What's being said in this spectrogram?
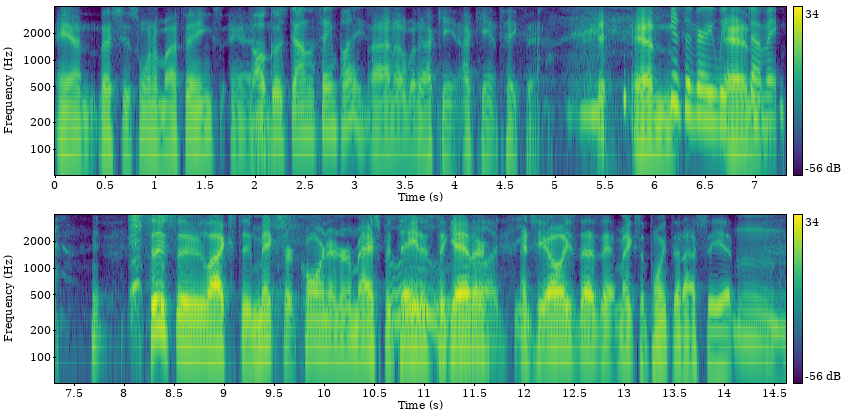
and that's just one of my things. And It all goes down the same place. I know, but I can't I can't take that. And He has a very weak and stomach. Susu likes to mix her corn and her mashed potatoes Ooh, together, Lord and she Jesus. always does that. Makes a point that I see it, Mm.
